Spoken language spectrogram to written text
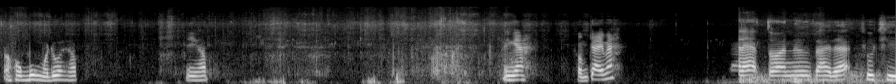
เอาของบุ้งมาด้วยครับ นี่ครับ เป็นไง สนใจไหมได้แล้วตัวหนึ่งได้แล้วชูชี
